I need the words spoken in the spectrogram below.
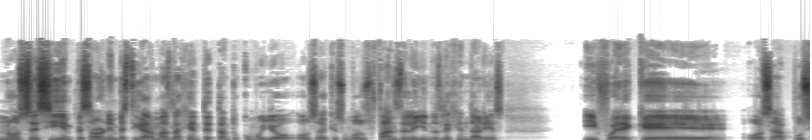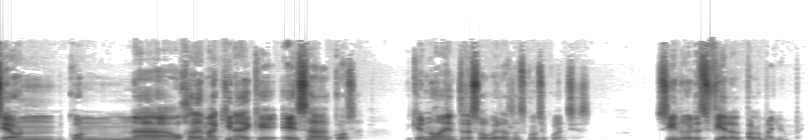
No sé si empezaron a investigar más la gente, tanto como yo, o sea, que somos fans de leyendas legendarias. Y fue de que, o sea, pusieron con una hoja de máquina de que esa cosa, que no entres o verás las consecuencias. Si no eres fiel al palo mayombe.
